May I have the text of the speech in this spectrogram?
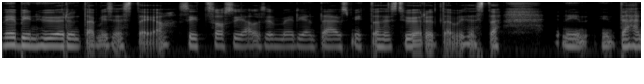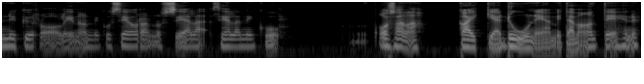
webin hyödyntämisestä ja sitten sosiaalisen median täysmittaisesta hyödyntämisestä, niin, niin tähän nykyrooliin on niin kuin seurannut siellä, siellä niin kuin osana kaikkia duuneja, mitä mä oon tehnyt.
